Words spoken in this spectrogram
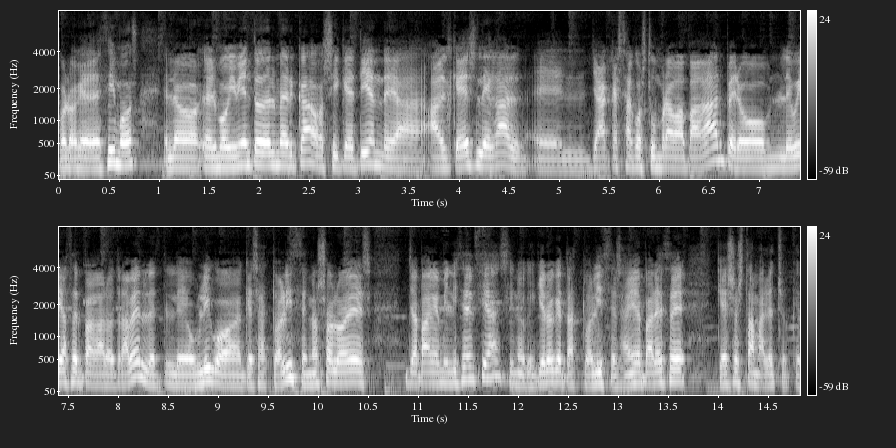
por lo que decimos, el, movimiento del mercado sí que tiende al que es legal, ya que está acostumbrado a pagar, pero le voy a hacer pagar otra vez, le, obligo a que se actualice. No solo es ya pague mi licencia, sino que quiero que te actualices. A mí me parece que eso está mal hecho, que,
